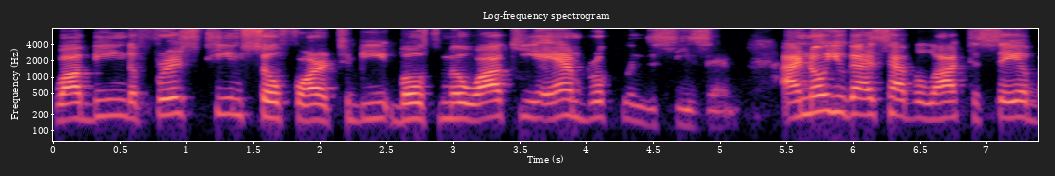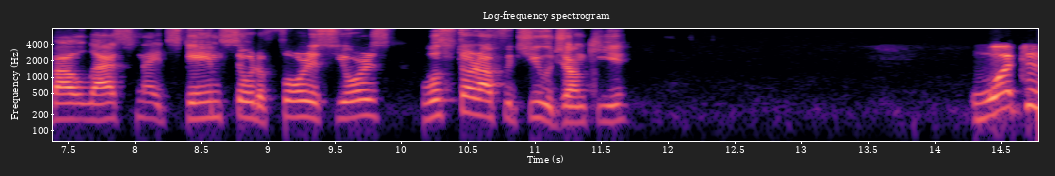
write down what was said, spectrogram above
while being the first team so far to beat both Milwaukee and Brooklyn this season. I know you guys have a lot to say about last night's game, so the floor is yours. We'll start off with you, Junkie what to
